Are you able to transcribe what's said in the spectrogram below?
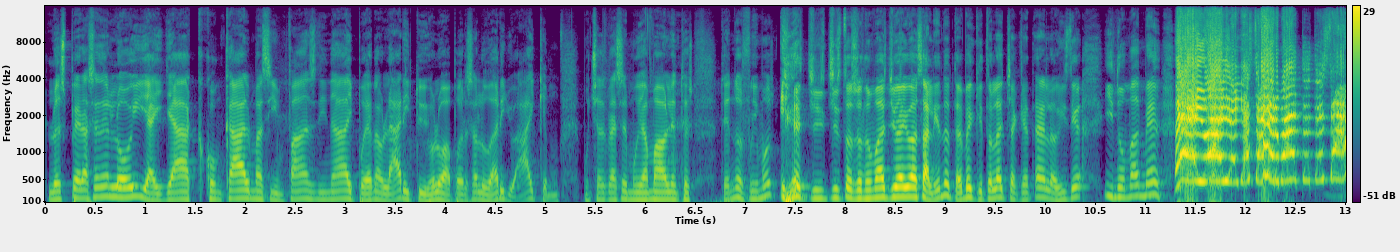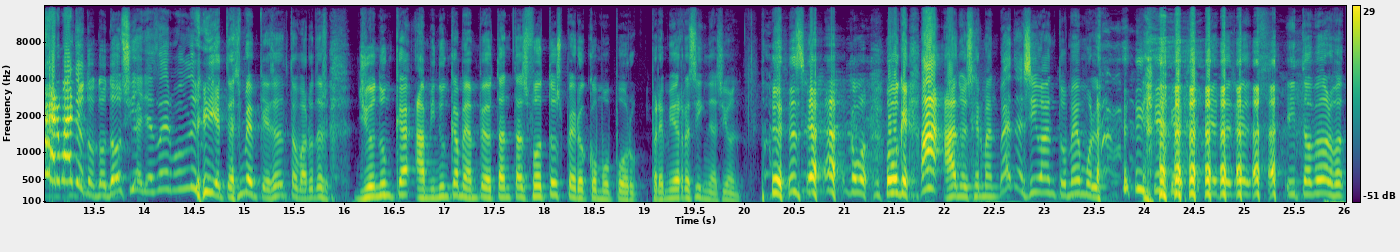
lo esperas en el lobby y ahí ya con calma, sin fans ni nada y pueden hablar y tu hijo lo va a poder saludar y yo, ay, que mu- muchas gracias, muy amable. Entonces, entonces nos fuimos y chistoso, nomás yo iba saliendo, entonces me quito la chaqueta de logística y nomás me, ¡Ey, vaya, ya está Germán! ¿Dónde está Germán? Yo, no, no, no, sí, allá está Germán. Y entonces me empiezan a tomar unas... Yo nunca, a mí nunca me han pedido tantas fotos, pero como por premio de resignación. o sea, como, que, ah, ah, no es Germán. Bueno, sí, van, tomémosla. y, entonces, tomémosla.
